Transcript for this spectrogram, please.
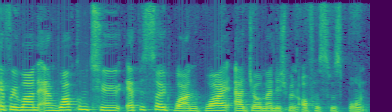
everyone, and welcome to episode one Why Agile Management Office was born.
